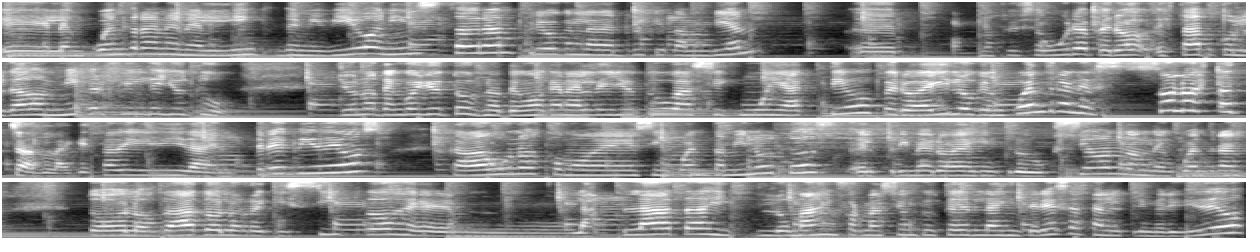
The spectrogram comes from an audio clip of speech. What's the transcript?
Eh, la encuentran en el link de mi bio en Instagram, creo que en la de Enrique también. Eh, no estoy segura, pero está colgado en mi perfil de YouTube. Yo no tengo YouTube, no tengo canal de YouTube así muy activo, pero ahí lo que encuentran es solo esta charla, que está dividida en tres videos. Cada uno es como de 50 minutos. El primero es introducción, donde encuentran todos los datos, los requisitos, em, las platas y lo más información que a ustedes les interesa está en el primer video.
